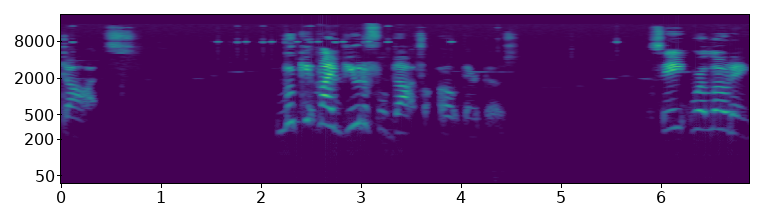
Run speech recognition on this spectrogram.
dots. Look at my beautiful dots. Oh, there it goes. See, we're loading.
